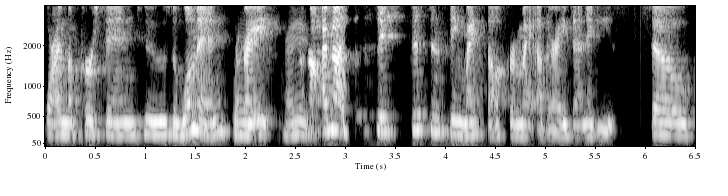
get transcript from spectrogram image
or I'm a person who's a woman, right? right? right. I'm not, I'm not dis- distancing myself from my other identities. So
